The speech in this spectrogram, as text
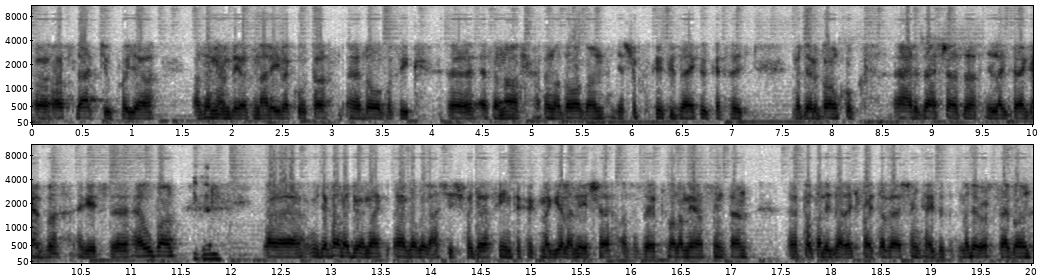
azt látjuk, hogy a, az MNB az már évek óta dolgozik ezen a, ezen a dolgon. Ugye sokat kritizálják őket, hogy a magyar bankok árazása az a legdrágább egész EU-ban. Igen. Uh, ugye van egy olyan elgondolás is, hogy a fintekek megjelenése az azért valamilyen szinten katalizál egyfajta versenyhelyzetet Magyarországon.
